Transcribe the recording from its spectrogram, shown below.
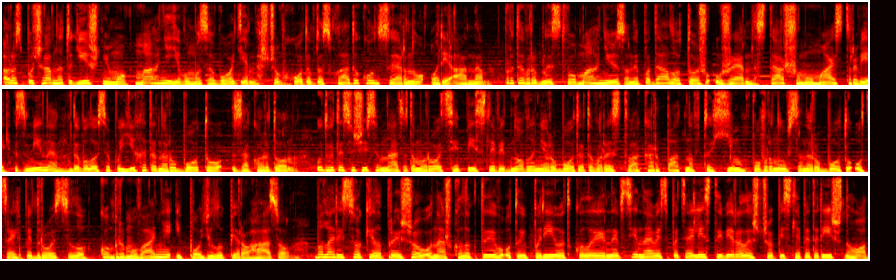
розпочав на тодішньому магнієвому заводі, що входив до складу концерну Оріана. Проте виробництво магнію занепадало, тож уже старшому майстрові зміни довелося поїхати на роботу за кордон. У 2017 році, після відновлення роботи товариства Карпатнафтохім повернувся на роботу у цех підрозділу компримування і поділу пірогазу. Валерій Сокіл прийшов у наш колектив у той період, коли не всі навіть спеціалісти вірили, що після п'ятирічного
